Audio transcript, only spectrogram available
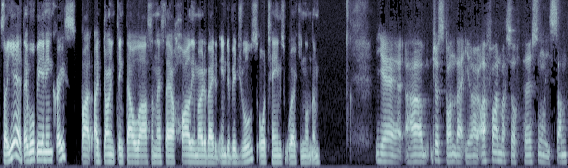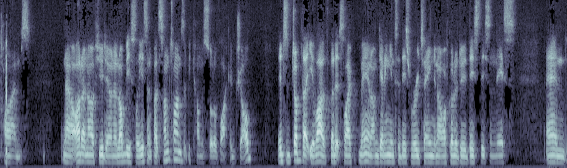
So yeah, there will be an increase, but I don't think they'll last unless they are highly motivated individuals or teams working on them. Yeah, um, just on that, you know, I find myself personally sometimes. Now, I don't know if you do, and it obviously isn't, but sometimes it becomes sort of like a job. It's a job that you love, but it's like, man, I'm getting into this routine. You know, I've got to do this, this, and this, and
